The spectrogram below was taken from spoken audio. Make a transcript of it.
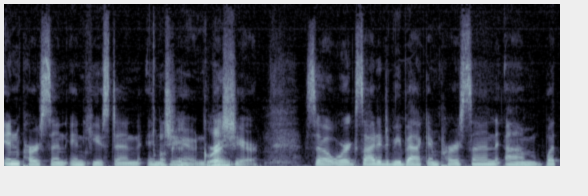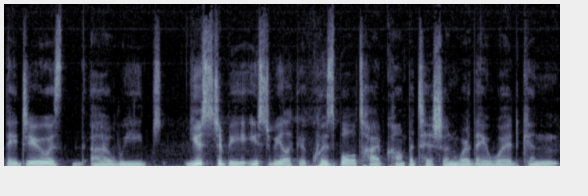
in person in Houston in okay, June great. this year. So we're excited to be back in person. Um, what they do is uh, we used to be it used to be like a quiz bowl type competition where they would can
